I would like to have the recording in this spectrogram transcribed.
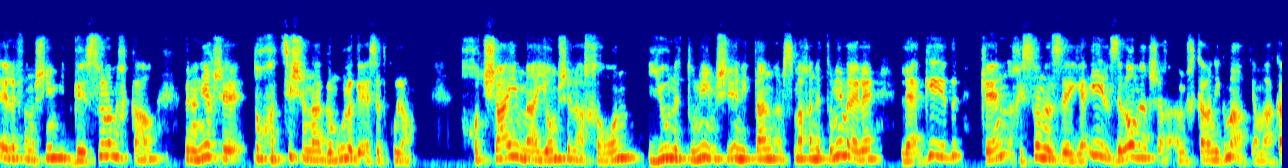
אלף אנשים יתגייסו למחקר, ונניח שתוך חצי שנה גמרו לגייס את כולם. חודשיים מהיום של האחרון יהיו נתונים שיהיה ניתן על סמך הנתונים האלה להגיד, כן, החיסון הזה יעיל, זה לא אומר שהמחקר נגמר, כי המעקב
